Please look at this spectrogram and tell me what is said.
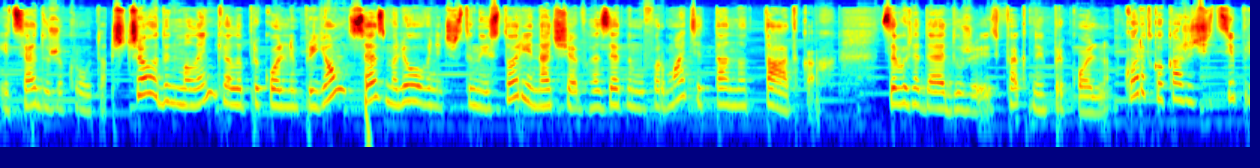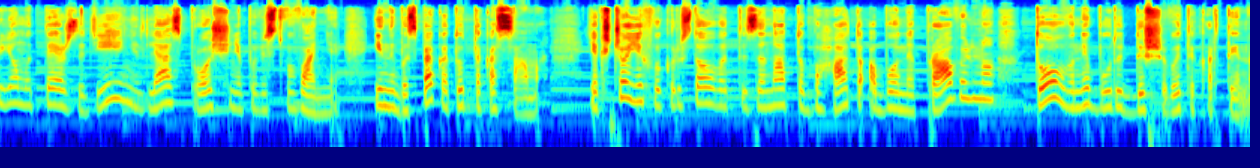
і це дуже круто. Ще один маленький, але прикольний прийом це змальовування частини історії, наче в газетному форматі та нотатках. Це виглядає дуже ефектно і прикольно. Коротко кажучи, ці прийоми теж задіяні для спрощення повіствування, і небезпека тут така сама. Якщо їх використовувати занадто багато або неправильно, то вони будуть дешевити картину.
